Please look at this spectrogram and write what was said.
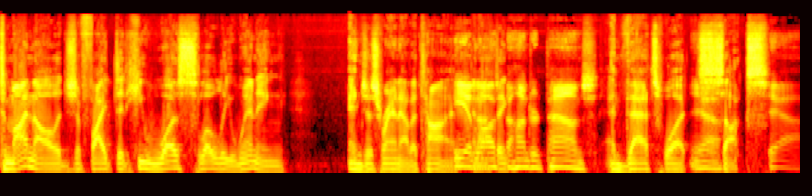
to my knowledge, a fight that he was slowly winning and just ran out of time. He had and lost think, 100 pounds. And that's what yeah. sucks. Yeah.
